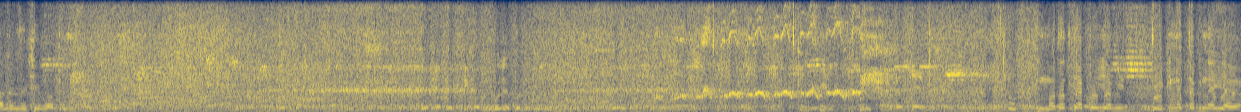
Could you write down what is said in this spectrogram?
आगे देखिए बात. बोलिए बोलिए। मदद का कोई अभी देखने तक नहीं आया।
